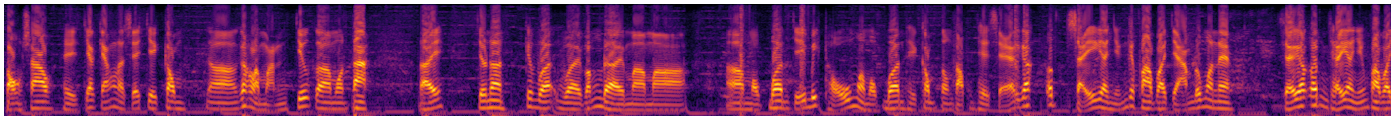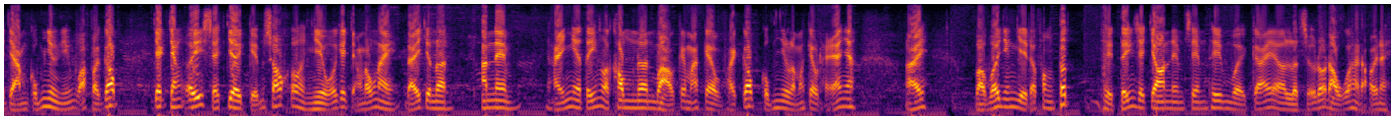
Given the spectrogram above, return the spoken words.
toàn sao thì chắc chắn là sẽ chơi công uh, rất là mạnh trước uh, Monta. Đấy cho nên cái về, về vấn đề mà mà à, một bên chỉ biết thủ mà một bên thì công toàn tập thì sẽ rất ít xảy ra những cái pha va chạm đúng không anh em? Sẽ rất ít xảy ra những pha va chạm cũng như những quả phạt góc. Chắc chắn ý sẽ chơi kiểm soát rất là nhiều ở cái trận đấu này. Để cho nên anh em hãy nghe tiếng là không nên vào cái mã kèo phạt góc cũng như là mã kèo thẻ nha đấy và với những gì đã phân tích thì tiến sẽ cho anh em xem thêm về cái ờ, lịch sử đối đầu của hai đội này.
